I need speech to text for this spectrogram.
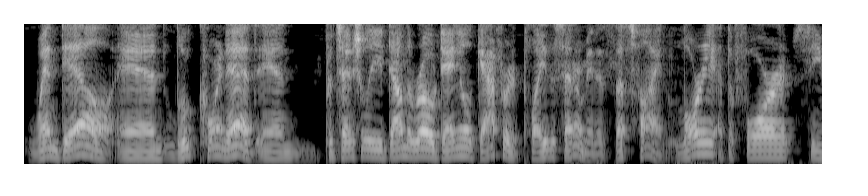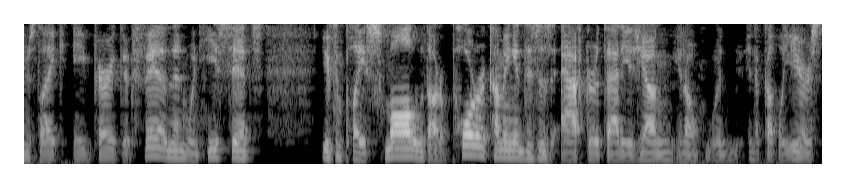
Wendell and Luke Kornet and potentially down the road Daniel Gafford play the center minutes. That's fine. Lauri at the four seems like a very good fit. And then when he sits, you can play small without a Porter coming in. This is after Thaddeus Young, you know, in a couple years.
